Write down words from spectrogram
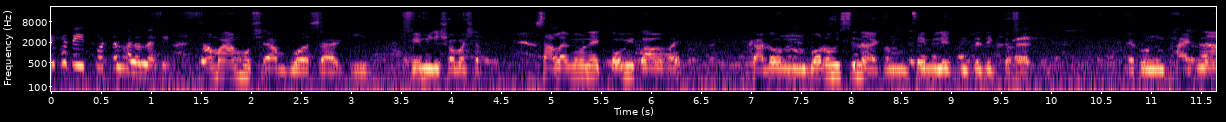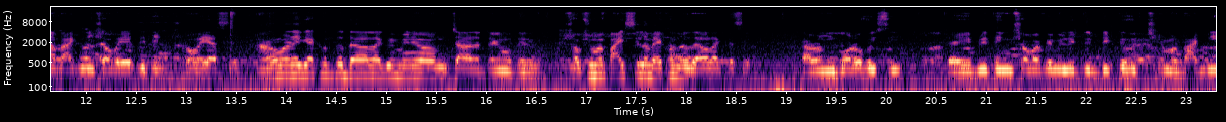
কার সাথে ঈদ করতে ভালো লাগে? আমার আম্মু আব্বু আছে আর কি। ফ্যামিলি সবার সাথে। সালামি অনেক কমই পাওয়া হয়। কারণ বড় হয়েছে না, এখন ফ্যামিলির দিতে দেখতে হয় আর কি। এখন ভাগনা, ভাগ্নি সবাই এভরিথিং সবাই আছে। আমার মানে এখন তো দেওয়া লাগবে মিনিমাম চার হাজার টাকার মতো এরকম। সবসময় পাইছিলাম, এখন তো দেওয়া লাগতেছে। কারণ বড় হয়েছি, তাই এভরিথিং সবার ফ্যামিলির দেখতে হচ্ছে। আমার ভাগ্নি,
